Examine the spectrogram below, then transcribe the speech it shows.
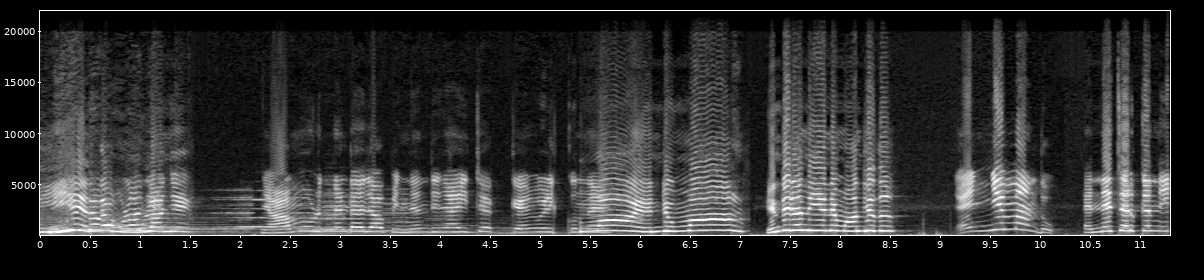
നീ എന്താ മൂളാഞ്ഞേ ഞാൻ മുഴുന്നുണ്ടല്ലോ പിന്നെന്തിനാ ഈ ചെക്കൻ വിളിക്കുന്നേ? എന്റെ ഉമ്മ. എന്തിനാ നീ എന്നെ മാന്തിയത്? എന്നെ മാന്തു. എന്നെ ചെറുക്കൻ നീ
